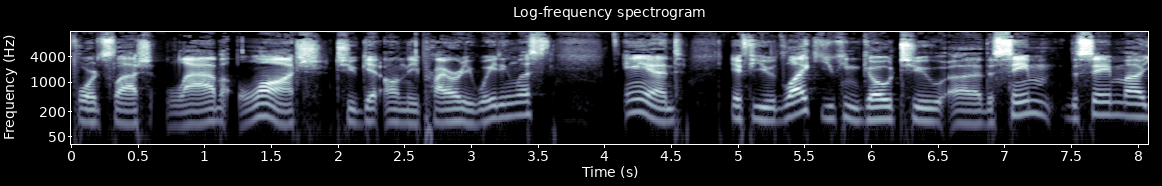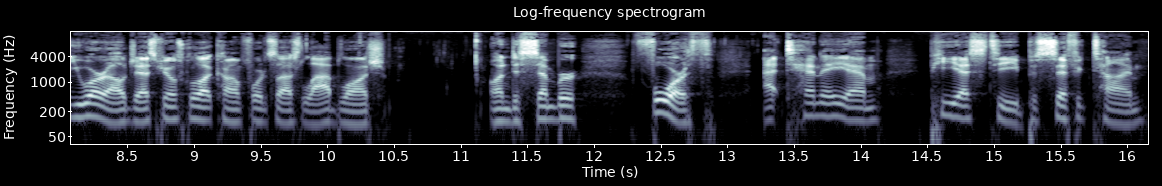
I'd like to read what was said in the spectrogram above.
forward slash lab launch to get on the priority waiting list. And if you'd like, you can go to uh, the same the same uh, URL, jazzpianoschool.com forward slash lab launch on December 4th at 10 a.m. PST Pacific time.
